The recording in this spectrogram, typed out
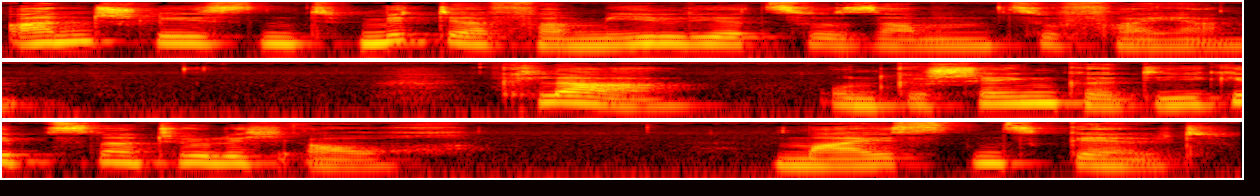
anschließend mit der Familie zusammen zu feiern. Klar, und Geschenke, die gibt's natürlich auch. Meistens Geld.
